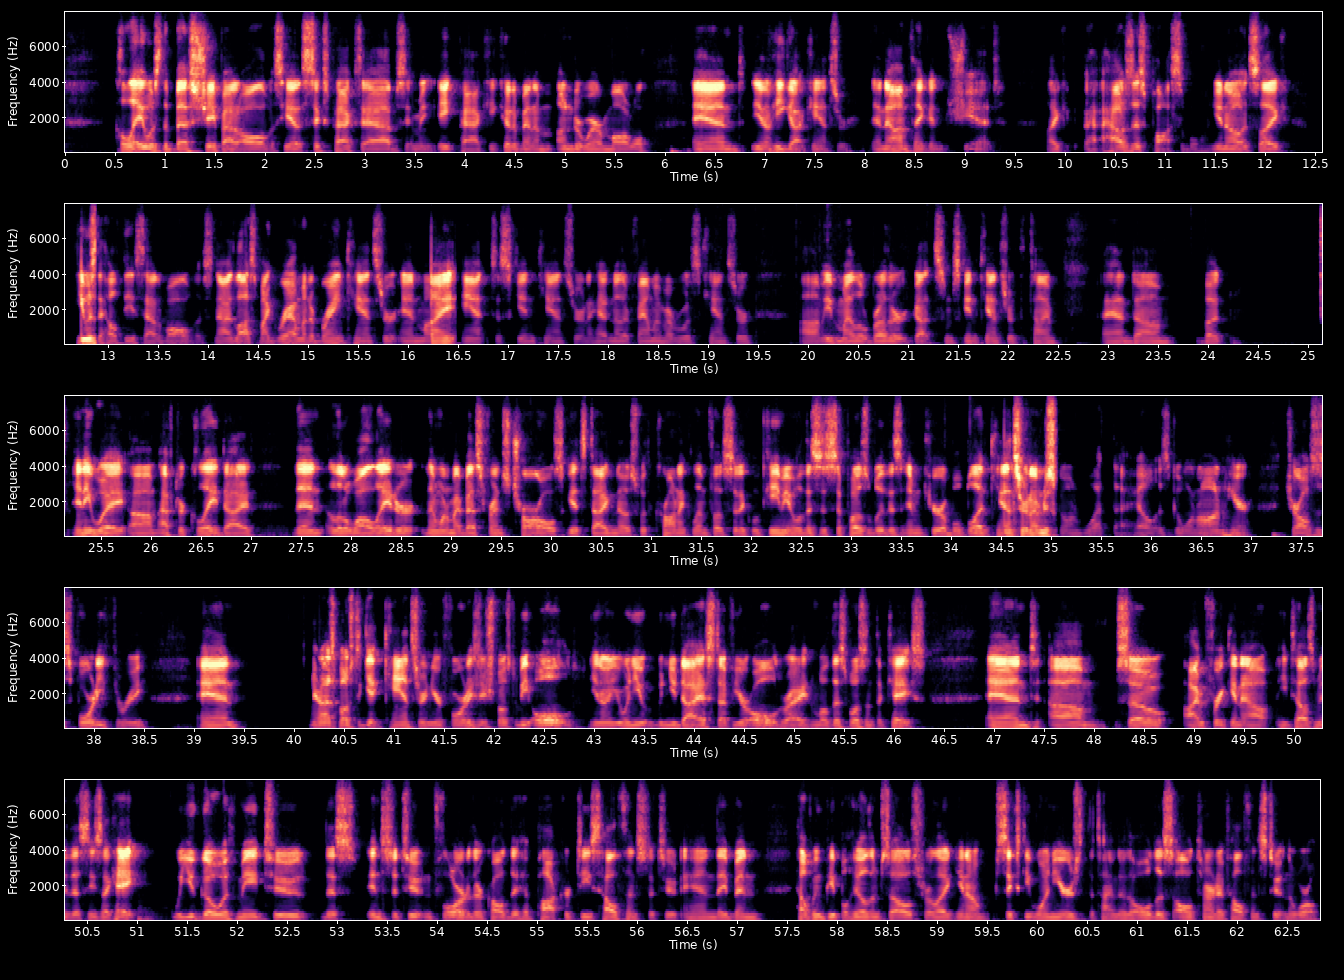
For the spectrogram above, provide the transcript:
Calais was the best shape out of all of us. He had a six pack abs. I mean, eight pack. He could have been an underwear model, and you know he got cancer. And now I'm thinking, shit, like how is this possible? You know, it's like he was the healthiest out of all of us. Now I lost my grandma to brain cancer and my aunt to skin cancer, and I had another family member with cancer. Um, even my little brother got some skin cancer at the time, and um, but anyway, um, after Calais died then a little while later, then one of my best friends, Charles, gets diagnosed with chronic lymphocytic leukemia. Well, this is supposedly this incurable blood cancer. And I'm just going, what the hell is going on here? Charles is 43, and you're not supposed to get cancer in your 40s. You're supposed to be old. You know, you, when you when you die of stuff, you're old, right? And well, this wasn't the case. And um, so I'm freaking out. He tells me this. He's like, "Hey, will you go with me to this institute in Florida? They're called the Hippocrates Health Institute, and they've been helping people heal themselves for like you know 61 years at the time. They're the oldest alternative health institute in the world.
